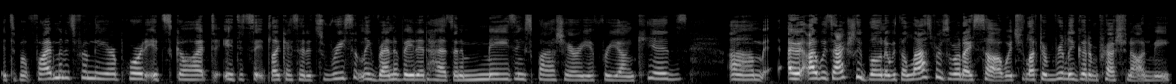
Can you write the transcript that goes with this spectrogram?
It's about five minutes from the airport. It's got it's it, like I said, it's recently renovated, has an amazing splash area for young kids. Um, I, I, was actually blown. It was the last resort I saw, which left a really good impression on me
